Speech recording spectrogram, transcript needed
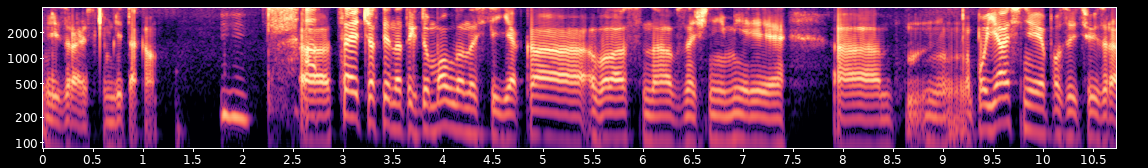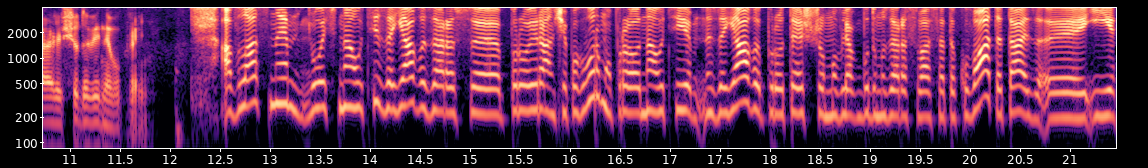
ізраїльським літакам. Мгм. А- Це частина тих домовленостей, яка власне в значній мірі пояснює позицію Ізраїлю щодо війни в Україні. А власне, ось на оці заяви зараз е, про Іран ще поговоримо. Про на оці заяви про те, що мовляв, будемо зараз вас атакувати. Та е, і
